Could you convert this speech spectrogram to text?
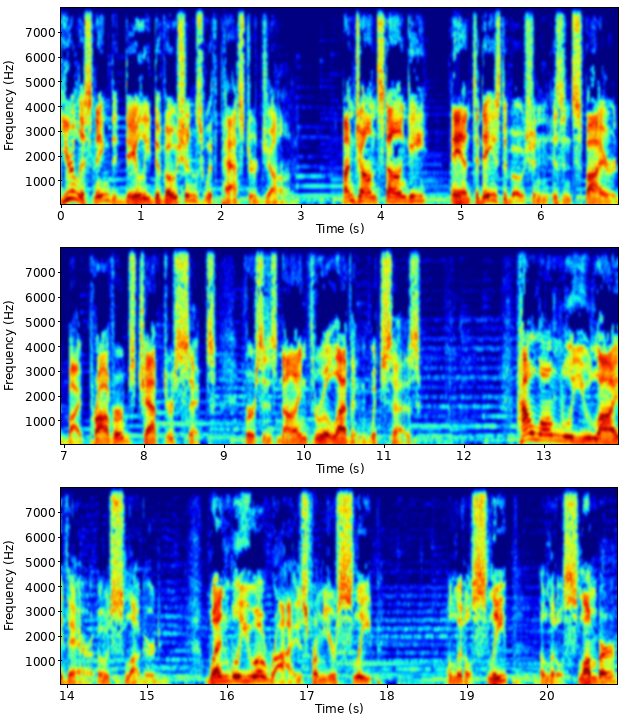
You're listening to Daily Devotions with Pastor John. I'm John Stange and today's devotion is inspired by Proverbs chapter 6, verses 9 through 11, which says, How long will you lie there, O sluggard? When will you arise from your sleep? A little sleep, a little slumber,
